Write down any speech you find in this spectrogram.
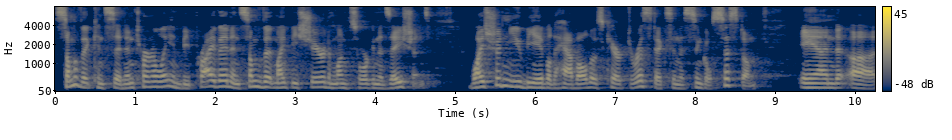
Some of it can sit internally and be private, and some of it might be shared amongst organizations. Why shouldn't you be able to have all those characteristics in a single system? And uh,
